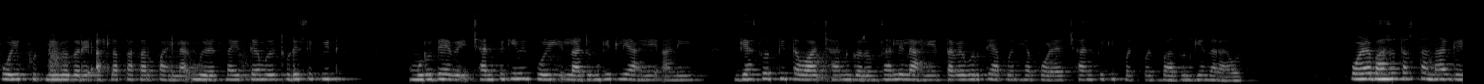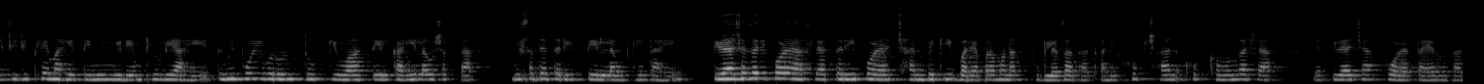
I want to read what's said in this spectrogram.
पोळी फुटणे वगैरे असला प्रकार पाहायला मिळत नाही त्यामुळे थोडेसे पीठ मुरू द्यावे. छानपैकी मी पोळी लाटून घेतली आहे आणि गॅसवरती तवा छान गरम झालेला आहे. तव्यावरती आपण ह्या पोळ्या छानपैकी पटपट भाजून घेणार आहोत. पोळ्या भाजत असताना गॅसची जी फ्लेम आहे ती मी मीडियम ठेवली आहे. तुम्ही पोळीवरून तूप किंवा तेल काही लावू शकता. मी सध्या तरी तेल लावून घेत आहे. तिळाच्या जरी पोळ्या असल्या तरी पोळ्या छानपैकी बऱ्या प्रमाणात फुगल्या जातात आणि खूप छान खूप खमंग अशा या तिळाच्या पोळ्या तयार होतात.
